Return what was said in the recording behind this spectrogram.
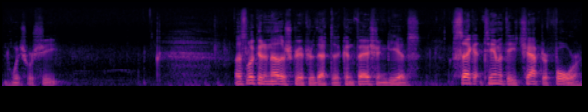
and which were sheep. Let's look at another scripture that the confession gives. 2 Timothy chapter 4.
